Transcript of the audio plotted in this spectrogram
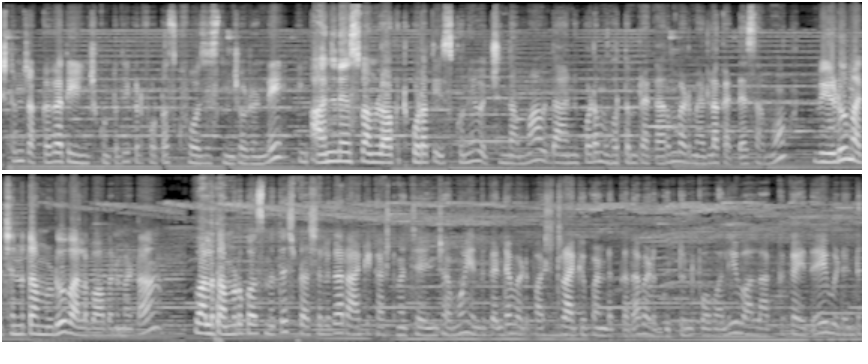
ఇష్టం. చక్కగా తీయించుకుంటుంది. ఇక్కడ ఫొటోస్కి పోజ్ ఇస్తుంది చూడండి. ఆంజనేయ స్వామి లాకెట్ కూడా తీసుకుని వచ్చిందమ్మ. దాన్ని కూడా ముహూర్తం ప్రకారం వాడి మెడలో కట్టేశాము. వీడు మా చిన్న తమ్ముడు వాళ్ళ బాబు అనమాట వాళ్ళ తమ్ముడు కోసం అయితే స్పెషల్గా రాఖీ కస్టమర్ చేయించాము. ఎందుకంటే వాడు ఫస్ట్ రాఖీ పండుగ కదా వాడు గుర్తుండిపోవాలి. వాళ్ళ అక్కకైతే వీడంటే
